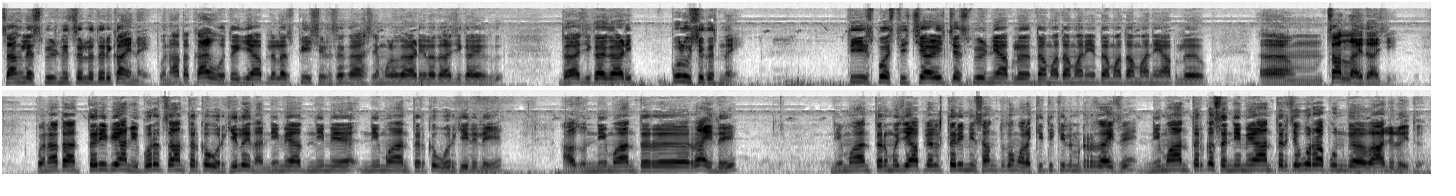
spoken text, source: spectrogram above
चांगल्या स्पीडने चाललं तरी काय नाही. पण आता काय होतं की आपल्याला पेशंट संघ असल्यामुळं गाडीला दाजी काय दाजी काय गाडी पळू शकत नाही. तीस पस्तीस चाळीसच्या स्पीडने आपलं दमादमाने दमादमाने आपलं चाललं आहे दाजी. पण आता तरी बी आम्ही बरंच अंतर कव्हर केलं आहे ना. निम्या निमे निम अंतर कव्हर केलेलं आहे. अजून निम अंतर राहिलं राहिलंय. निम अंतर म्हणजे आपल्याला तरी मी सांगतो तुम्हाला किती किलोमीटर जायचं आहे निम अंतर कसं? निम्या अंतरच्या वर आपण आलेलो इथं.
